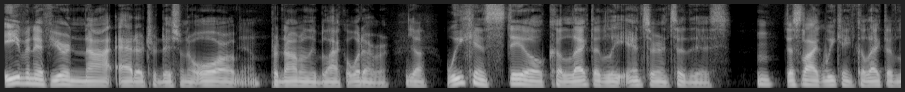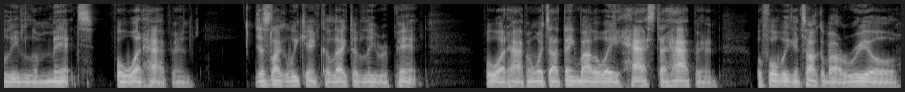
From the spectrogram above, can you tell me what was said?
Even if you're not at a traditional or Yeah. predominantly black or whatever, Yeah. we can still collectively enter into this. Hmm. Just like we can collectively lament for what happened. Just like we can collectively repent for what happened, which I think, by the way, has to happen before we can talk about real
